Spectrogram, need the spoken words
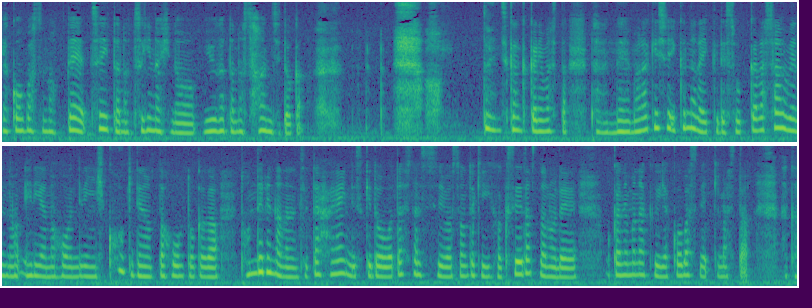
夜行バス乗って着いたの次の日の夕方の3時とか。本当に時間かかりました。多分ねマラケシュ行くなら行くでそっからサウェンのエリアの方に飛行機で乗った方とかが飛んでるなら絶対早いんですけど私たちはその時学生だったのでお金もなく夜行バスで行きました。なんか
